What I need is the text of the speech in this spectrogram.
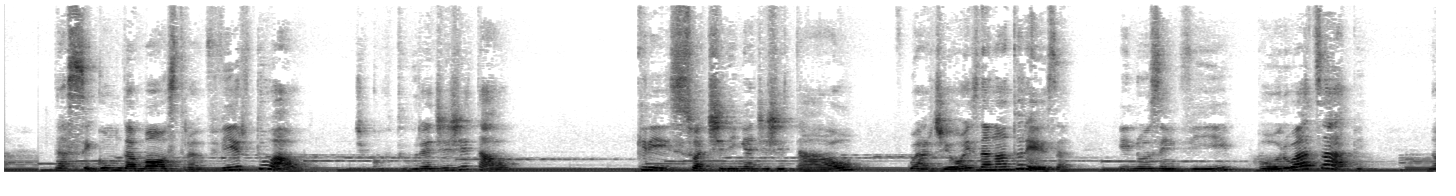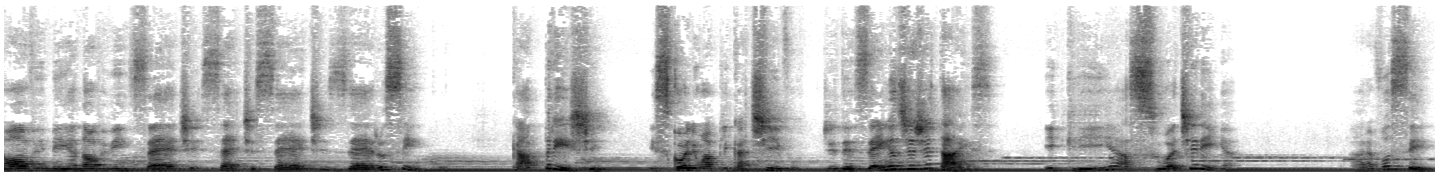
da segunda mostra virtual de cultura digital. Crie sua tirinha digital Guardiões da Natureza e nos envie por WhatsApp 96927 7705. Capriche! Escolha um aplicativo de desenhos digitais e crie a sua tirinha. Para você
